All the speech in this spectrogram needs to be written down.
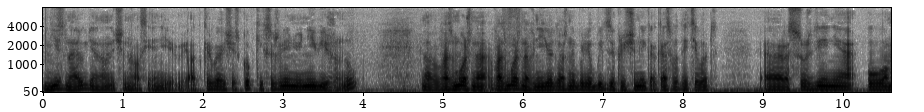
Не знаю, где она начиналась. Я не, открывающие скобки, к сожалению, не вижу. Ну, возможно, возможно, в нее должны были быть заключены как раз вот эти вот э, рассуждения о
